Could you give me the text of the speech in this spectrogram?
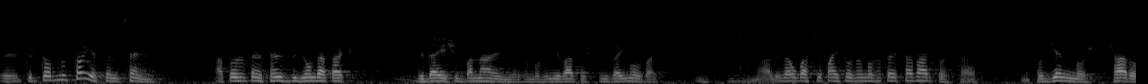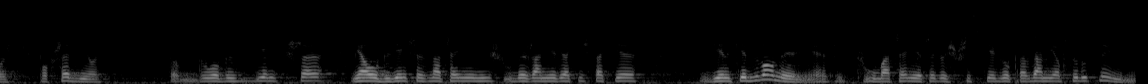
Y, tylko no, to jest ten sens. A to, że ten sens wygląda tak, wydaje się banalnie, że może nie warto się tym zajmować no ale zauważcie Państwo, że może to jest ta wartość, tak? Codzienność, szarość, powszedniość, to byłoby większe, miałoby większe znaczenie niż uderzanie w jakieś takie wielkie dzwony, nie? czy tłumaczenie czegoś wszystkiego prawdami absolutnymi.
